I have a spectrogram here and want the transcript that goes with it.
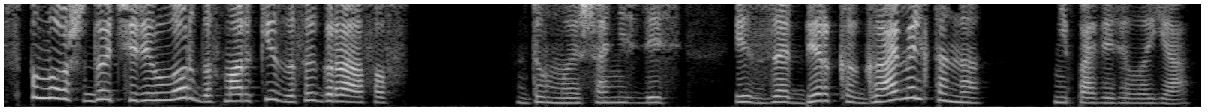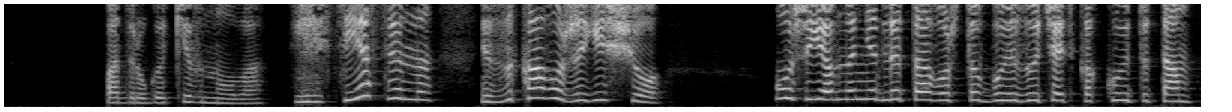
Сплошь дочери лордов, маркизов и графов. «Думаешь, они здесь из-за Берка Гамильтона?» — не поверила я. Подруга кивнула. «Естественно! Из-за кого же еще? Уж явно не для того, чтобы изучать какую-то там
